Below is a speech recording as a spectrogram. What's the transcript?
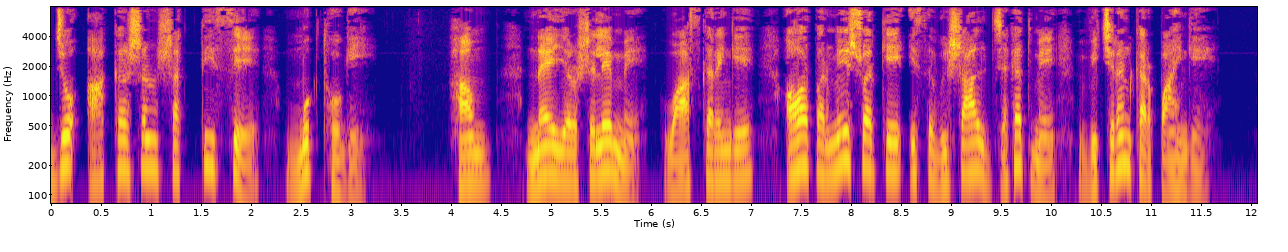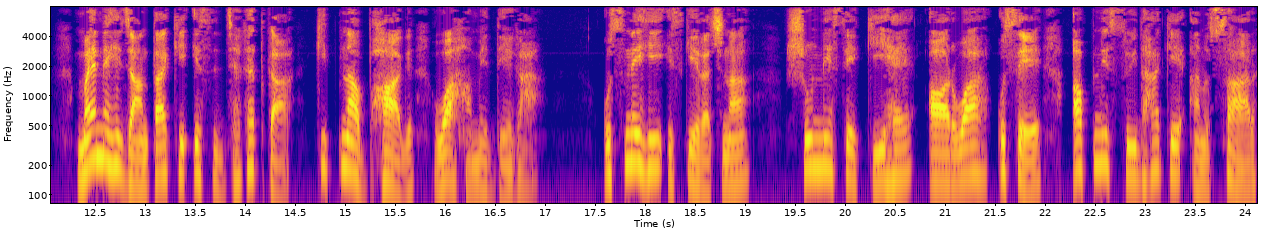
जो आकर्षण शक्ति से मुक्त होगी। हम नए यरूशलेम में वास करेंगे और परमेश्वर के इस विशाल जगत में विचरण कर पाएँगे। मैं नहीं जानता कि इस जगत का कितना भाग वह हमें देगा। उसने ही इसकी रचना शून्य से की है और वह उसे अपनी सुविधा के अनुसार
